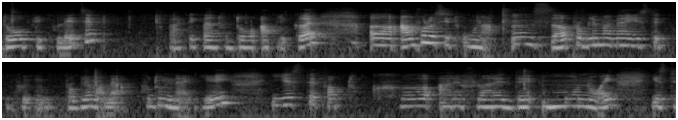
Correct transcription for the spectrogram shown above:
două pliculețe practic pentru două aplicări. Uh, am folosit una, însă problema mea este cu, problema mea cu dumnea ei este faptul că are floare de monoi, este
